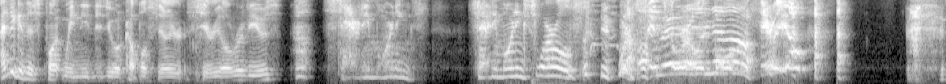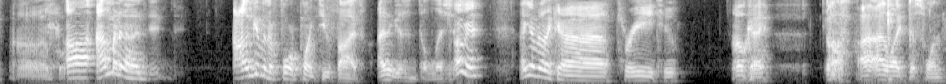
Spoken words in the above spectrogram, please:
I think at this point we need to do a couple cereal, cereal reviews. Saturday mornings. Saturday morning swirls. We're Oh, swirling bowls of cereal. uh, I'm gonna. I'll give it a 4.25. I think this is delicious. Okay. I give it like a three, two. Okay. Oh, I, I like this one.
